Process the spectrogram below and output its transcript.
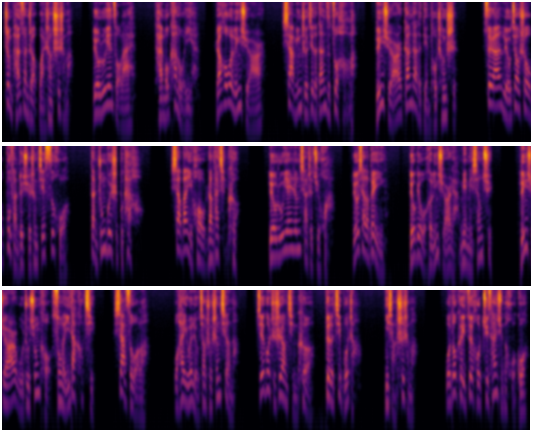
正盘算着晚上吃什么。柳如烟走来，抬眸看了我一眼，然后问林雪儿：“夏明哲接的单子做好了？”林雪儿尴尬的点头称是。虽然柳教授不反对学生接私活，但终归是不太好。下班以后让他请客。柳如烟扔下这句话，留下了背影，留给我和林雪儿俩面面相觑。林雪儿捂住胸口，松了一大口气，吓死我了！我还以为柳教授生气了呢，结果只是让请客。对了，季伯长，你想吃什么？我都可以最后聚餐选的火锅。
